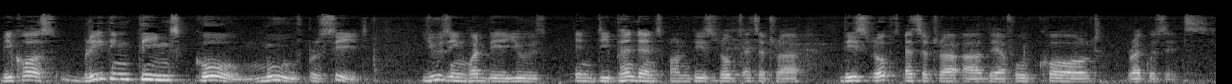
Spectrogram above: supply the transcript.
because breathing things go, move, proceed, using what they use in dependence on these ropes, etc. These ropes, etc., are therefore called requisites.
